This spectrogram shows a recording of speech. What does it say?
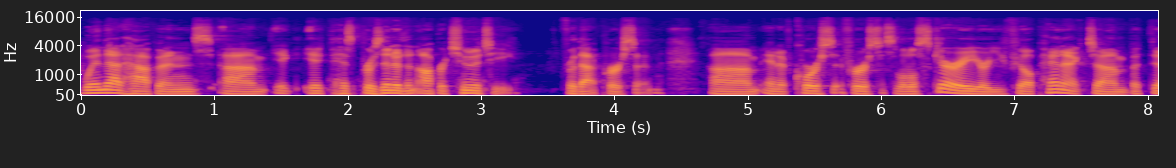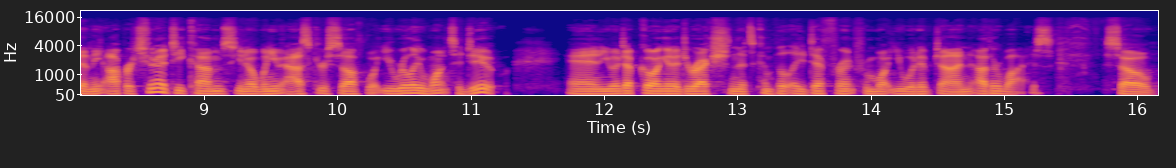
when that happens, um, it, it, has presented an opportunity for that person. Um, and of course, at first it's a little scary or you feel panicked, um, but then the opportunity comes, you know, when you ask yourself what you really want to do. And you end up going in a direction that's completely different from what you would have done otherwise. So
